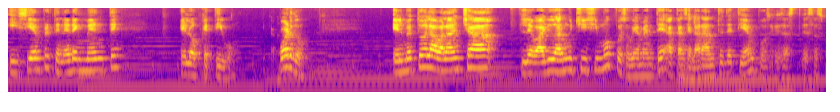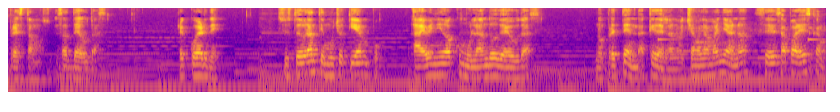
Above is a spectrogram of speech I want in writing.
y siempre tener en mente el objetivo. ¿De acuerdo? El método de la avalancha le va a ayudar muchísimo, pues obviamente, a cancelar antes de tiempo esas, préstamos, esas deudas. Recuerde, si usted durante mucho tiempo ha venido acumulando deudas, no pretenda que de la noche a la mañana se desaparezcan.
